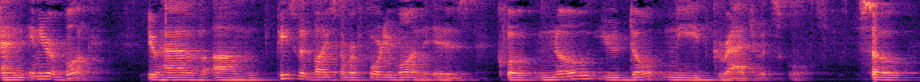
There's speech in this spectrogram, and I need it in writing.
And in your book, you have um, piece of advice number 41 is quote, no, you don't need graduate school. So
